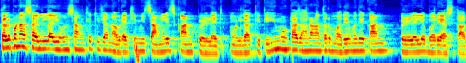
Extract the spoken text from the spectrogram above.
कल्पना सायलीला येऊन सांगते तुझ्या नवऱ्याचे मी चांगलेच कान पिळलेत. मुलगा कितीही मोठा झाला ना तर मध्ये मध्ये कान पिळलेले बरे असतात.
